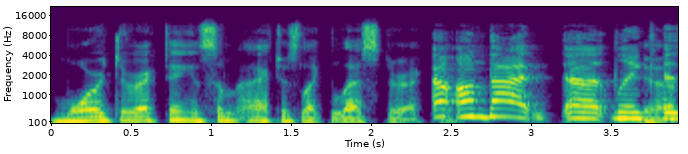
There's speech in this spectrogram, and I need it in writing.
more directing and some actors like less directing Uh, on that, uh, like Yeah. uh,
